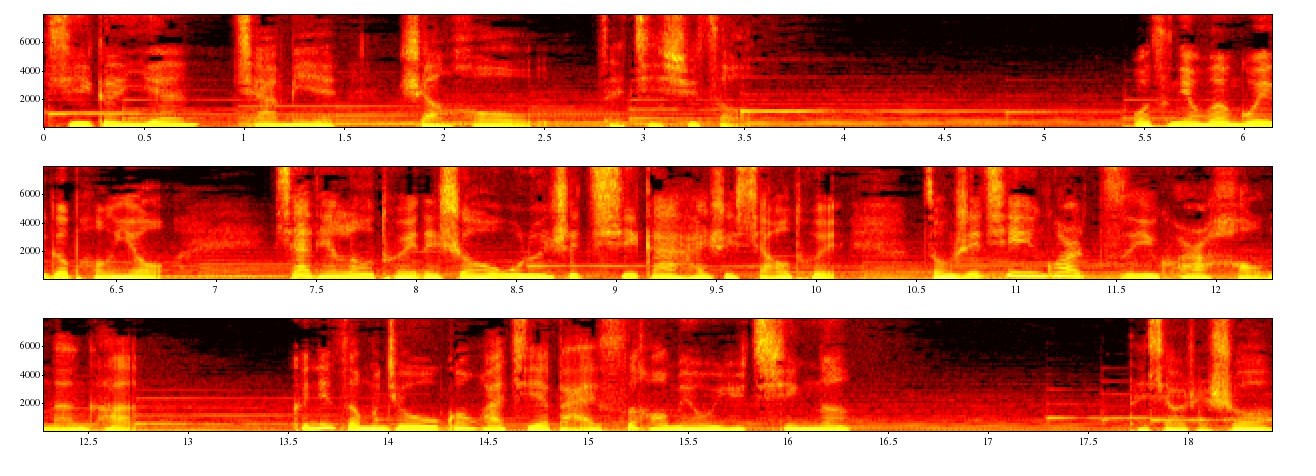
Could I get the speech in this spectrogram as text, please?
吸一根烟，掐灭，然后再继续走。我曾经问过一个朋友，夏天露腿的时候，无论是膝盖还是小腿，总是青一块紫一块，好难看。可你怎么就光滑洁白，丝毫没有淤青呢？他笑着说：“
